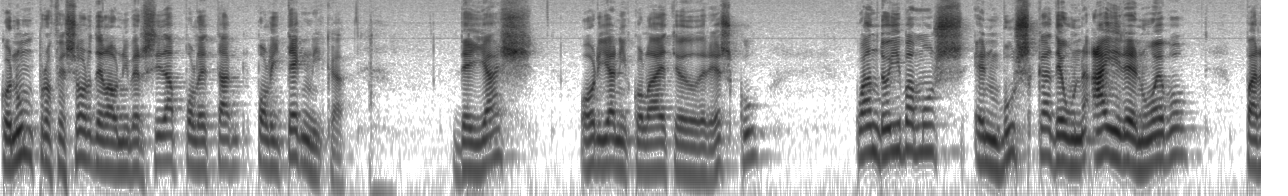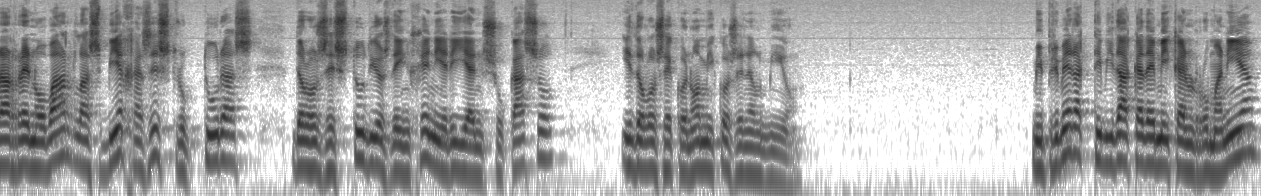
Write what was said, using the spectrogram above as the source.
con un profesor de la Universidad Politécnica de Iași, Oria Nicolae Teodorescu, cuando íbamos en busca de un aire nuevo para renovar las viejas estructuras de los estudios de ingeniería en su caso y de los económicos en el mío. Mi primera actividad académica en Rumanía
